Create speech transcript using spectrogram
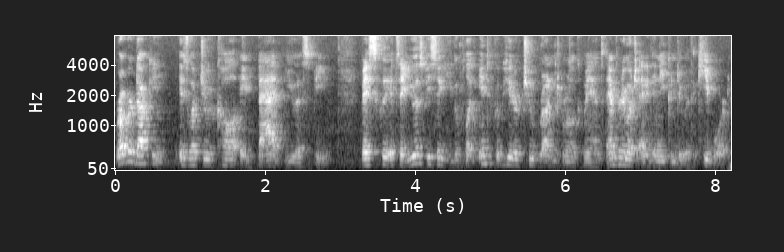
Rubber ducky is what you would call a bad USB. Basically, it's a USB stick you can plug into a computer to run terminal commands and pretty much anything you can do with a keyboard.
